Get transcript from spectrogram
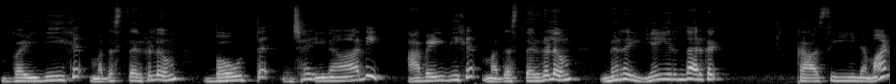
வைதீக மதஸ்தர்களும் பௌத்த ஜைனாதி அவைதிக மதஸ்தர்களும் நிறைய இருந்தார்கள். பிராசீனமான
